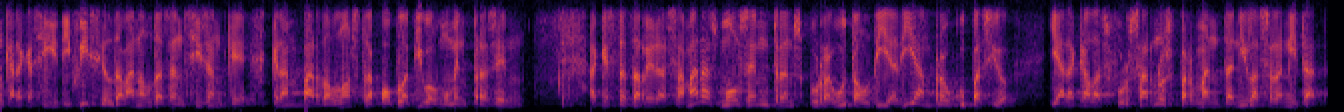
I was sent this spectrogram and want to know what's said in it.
encara que sigui difícil davant el desencís en què gran part del nostre poble viu el moment present. Aquestes darreres setmanes molts hem transcorregut el dia a dia amb preocupació, i ara cal esforçar-nos per mantenir la serenitat.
